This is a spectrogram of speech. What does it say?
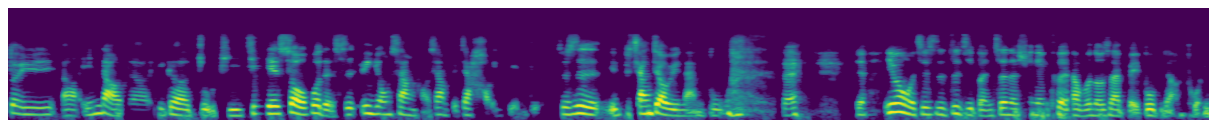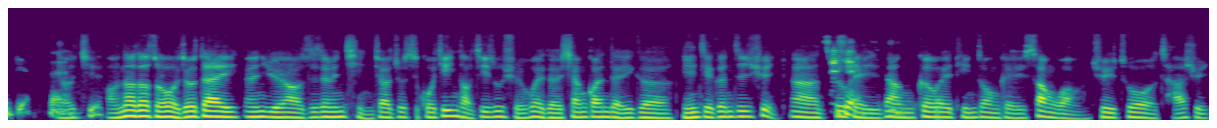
对于呃引导的一个主题接受或者是运用上好像比较好一点点，就是也相较于南部，对。Yeah, 因为我其实自己本身的训练课大部分都是在北部比较多一点。对，了解。好，那到时候我就在跟袁老师这边请教，就是国际引导技术学会的相关的一个连接跟资讯，那就可以让各位听众可以上网去做查询，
